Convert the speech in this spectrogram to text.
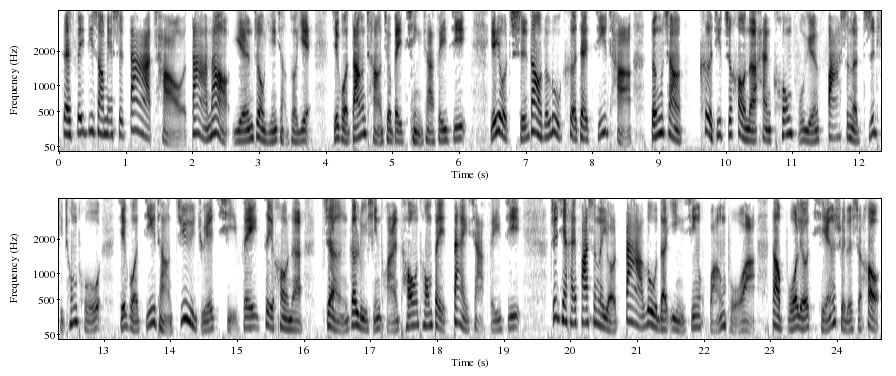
在飞机上面是大吵大闹，严重影响作业，结果当场就被请下飞机。也有迟到的陆客在机场登上。客机之后呢，和空服员发生了肢体冲突，结果机长拒绝起飞，最后呢，整个旅行团通通被带下飞机。之前还发生了有大陆的影星黄渤啊，到帛琉潜水的时候，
